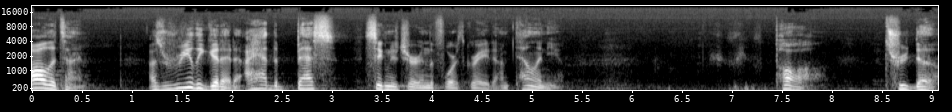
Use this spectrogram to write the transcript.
All the time. I was really good at it. I had the best signature in the fourth grade, I'm telling you. Paul Trudeau.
